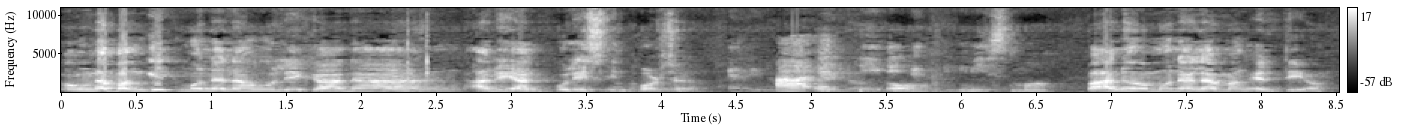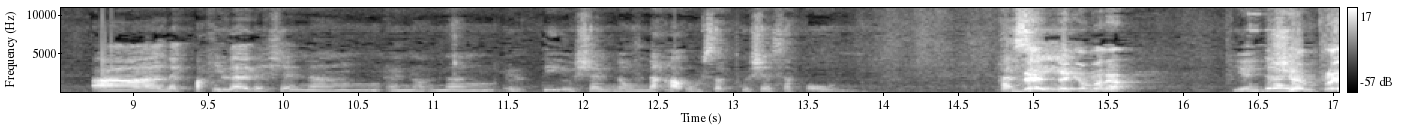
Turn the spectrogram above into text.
Kung nabanggit mo na nahuli ka ng, ano yan, police enforcer. Ah, LTO mismo. Paano mo nalamang LTO? Ah, nagpakilala siya ng ano ng LTO siya nung nakausap ko siya sa phone. Kasi Hindi, teka muna. yung driver Siyempre,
